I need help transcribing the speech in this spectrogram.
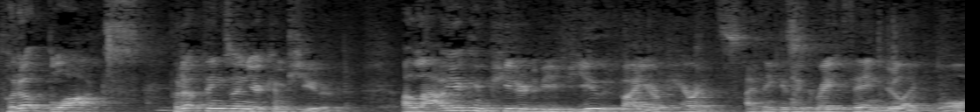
Put up blocks. Put up things on your computer. Allow your computer to be viewed by your parents. I think is a great thing. You're like, whoa,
